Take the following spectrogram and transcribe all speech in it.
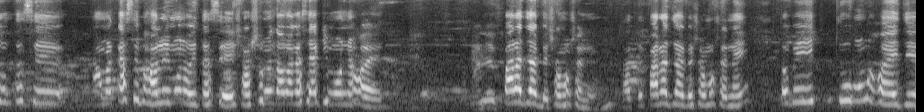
চলতেছে? আমার কাছে ভালোই মনে হইতাছে, সবসময় তো আমার কাছে একই মনে হয়। মানে পারা যাবে, সমস্যা নেই। তাতে পারা যাবে, সমস্যা নেই। তবে একটু মনে হয় যে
